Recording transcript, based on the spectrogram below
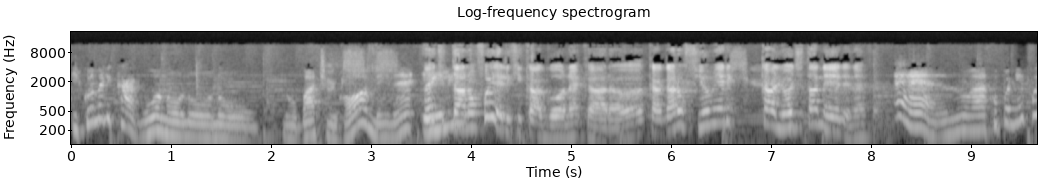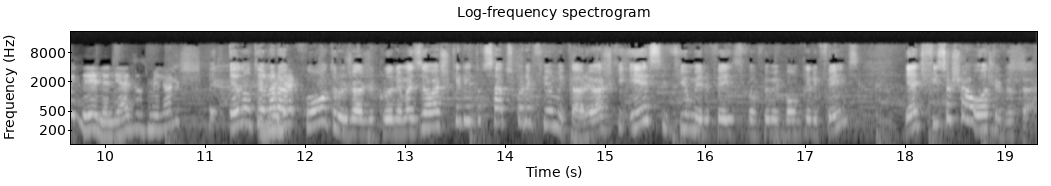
e quando ele cagou no, no, no, no Batman Robin, né? Aí ele, que tá, não foi ele que cagou, né, cara? Cagaram o filme e ele calhou de estar nele, né? É, a culpa nem foi dele. Aliás, as melhores. Eu não tenho A nada contra o George Clooney, mas eu acho que ele não sabe escolher filme, cara. Eu acho que esse filme ele fez, foi um filme bom que ele fez, e é difícil achar outro, viu, cara?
